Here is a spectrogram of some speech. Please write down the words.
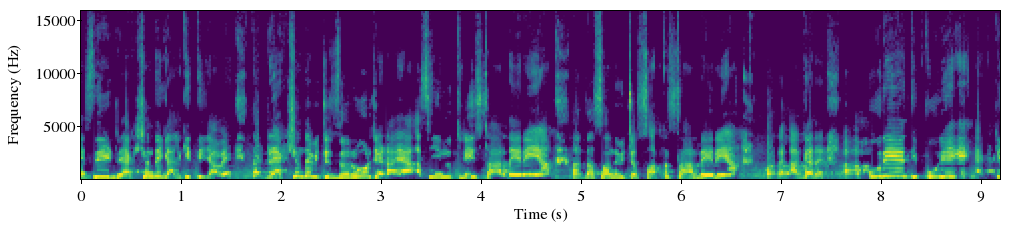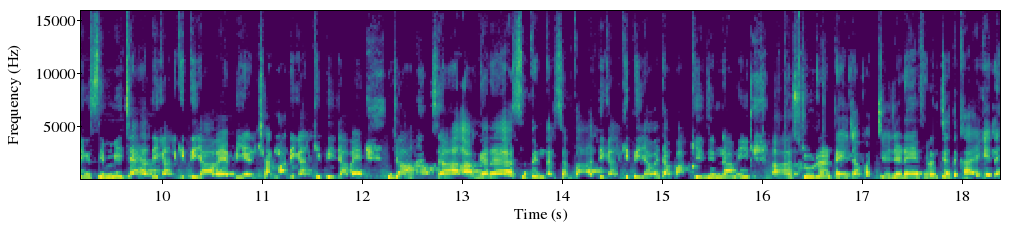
ਇਸ ਦੀ ਡਾਇਰੈਕਸ਼ਨ ਦੀ ਗੱਲ ਕੀਤੀ ਜਾਵੇ, ਤਾਂ ਡਾਇਰੈਕਸ਼ਨ ਦੇ ਵਿੱਚ ਜ਼ਰੂਰ ਜਿਹੜਾ ਆ, ਅਸੀਂ ਇਹਨੂੰ 3 ਸਟਾਰ ਦੇ ਰਹੇ ਆ। 10 ਦੇ ਵਿੱਚੋਂ 7 ਸਟਾਰ ਦੇ ਰਹੇ ਆ। ਔਰ ਅਗਰ ਪੂਰੇ ਦੀ ਪੂਰੀ ਐਕਟਿੰਗ ਸਿੰਮੀ ਚਹਿਲ ਦੀ ਗੱਲ ਕੀਤੀ ਜਾਵੇ ਬੀਐਨ ਸ਼ਰਮਾ ਦੀ ਗੱਲ ਕੀਤੀ ਜਾਵੇ, ਜਾਂ ਅਗਰ ਸਤਿੰਦਰ ਸਰਤਾਜ ਦੀ ਗੱਲ ਕੀਤੀ ਜਾਵੇ, ਜਾਂ ਬਾਕੀ ਜਿੰਨਾ ਵੀ ਸਟੂਡੈਂਟ ਹੈ ਜਾਂ ਬੱਚੇ ਜਿਹੜੇ ਫਿਲਮ 'ਚ ਦਿਖਾਏ ਗਏ ਨੇ,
